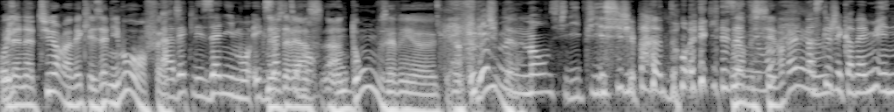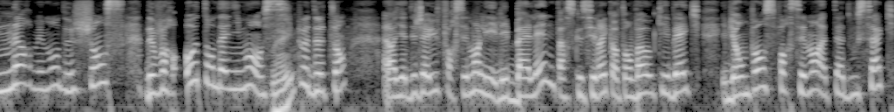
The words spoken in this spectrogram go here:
Oui. et la nature avec les animaux en fait. avec les animaux. Mais vous avez Exactement. un, un don, vous avez euh, un Eh fluide. bien, je me demande, Philippe, si j'ai pas un don avec les non, mais animaux. c'est vrai. Parce hein. que j'ai quand même eu énormément de chance de voir autant d'animaux en si peu de temps. Alors il y a déjà eu forcément les, les baleines parce que c'est vrai quand on va au Québec, eh bien on pense forcément à Tadoussac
